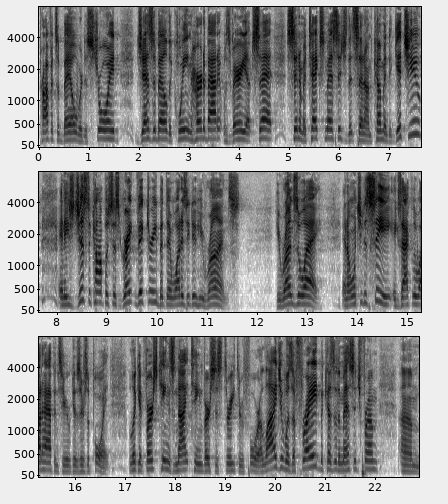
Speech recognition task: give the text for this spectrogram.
prophets of Baal were destroyed. Jezebel, the queen, heard about it, was very upset, sent him a text message that said, I'm coming to get you. And he's just accomplished this great victory, but then what does he do? He runs. He runs away. And I want you to see exactly what happens here because there's a point. Look at 1 Kings 19, verses 3 through 4. Elijah was afraid because of the message from um,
